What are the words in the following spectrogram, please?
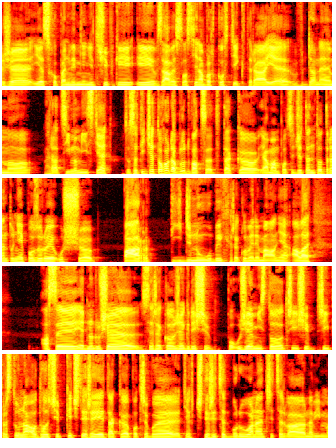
že je schopen vyměnit šipky i v závislosti na vlhkosti, která je v daném eh, hracím místě. Co se týče toho W20, tak já mám pocit, že tento trend u něj pozoruje už pár týdnů, bych řekl minimálně, ale asi jednoduše si řekl, že když použije místo tří, tří prstů na odhod šipky čtyři, tak potřebuje těch 40 bodů a ne 32, nevím,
